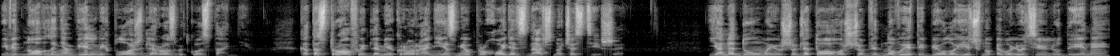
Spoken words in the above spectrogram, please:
і відновленням вільних площ для розвитку останніх. Катастрофи для мікроорганізмів проходять значно частіше. Я не думаю, що для того, щоб відновити біологічну еволюцію людини,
